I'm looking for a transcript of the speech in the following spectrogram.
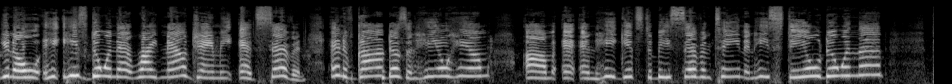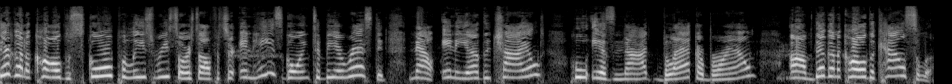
you know, he, he's doing that right now, Jamey, at seven. And if God doesn't heal him, um, and, and he gets to be 17 and he's still doing that, they're going to call the school police resource officer and he's going to be arrested. Now, any other child who is not black or brown, um, they're going to call the counselor.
